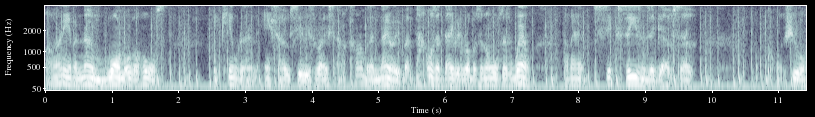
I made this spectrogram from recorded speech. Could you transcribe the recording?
I've only ever known one other horse he killed in an SO series race, and I can't remember the name of it, but that was a David Robertson horse as well, about six seasons ago, so not quite sure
